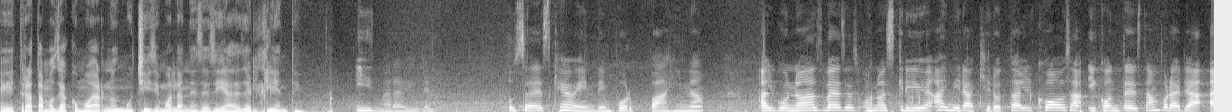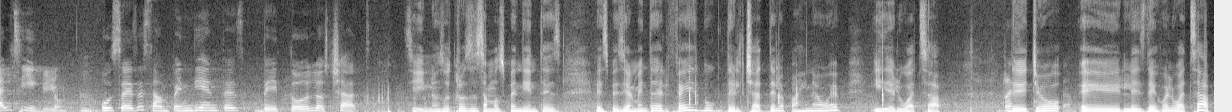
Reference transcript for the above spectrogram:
eh, tratamos de acomodarnos muchísimo a las necesidades del cliente. Y Maravilla. Ustedes que venden por página, algunas veces uno escribe, ay, mira, quiero tal cosa, y contestan por allá al siglo. Ustedes están pendientes de todos los chats. Sí, nosotros estamos pendientes especialmente del Facebook, del chat de la página web y del WhatsApp. De hecho, eh, les dejo el WhatsApp.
